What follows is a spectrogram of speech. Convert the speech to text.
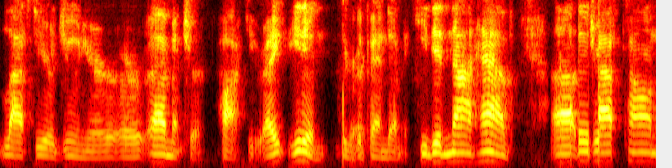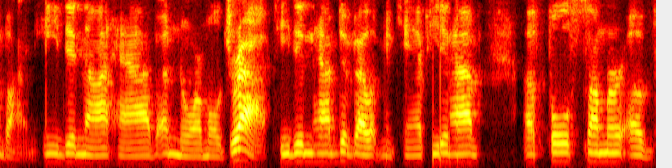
last year junior or amateur hockey, right? He didn't because of the pandemic. He did not have uh, the draft combine. He did not have a normal draft. He didn't have development camp. He didn't have a full summer of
